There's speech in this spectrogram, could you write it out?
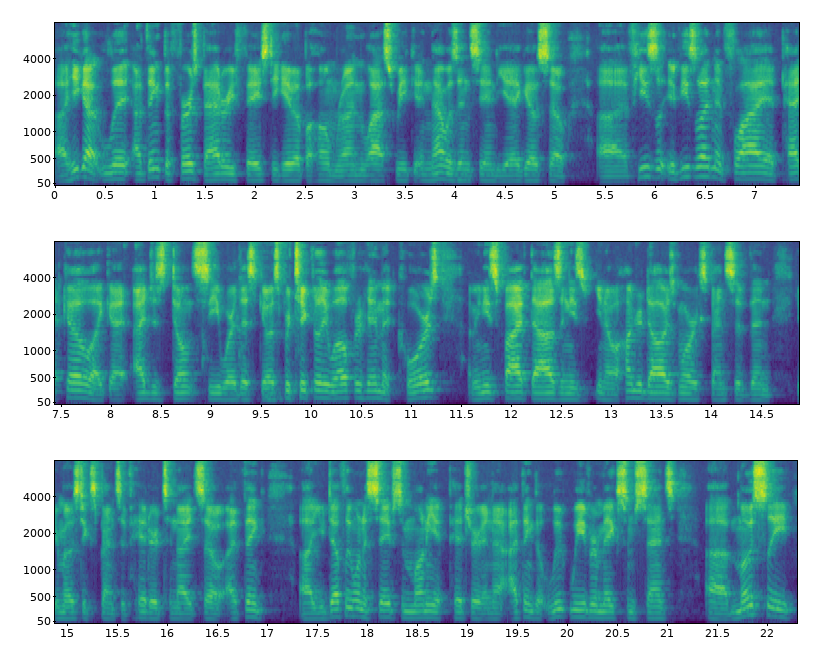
uh, he got lit. I think the first batter he faced, he gave up a home run last week, and that was in San Diego. So uh, if he's if he's letting it fly at Petco, like I, I, just don't see where this goes particularly well for him at Coors. I mean, he's five thousand. He's you know hundred dollars more expensive than your most expensive hitter tonight. So I think uh, you definitely want to save some money at pitcher, and I think that Luke Weaver makes some sense. Uh, mostly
